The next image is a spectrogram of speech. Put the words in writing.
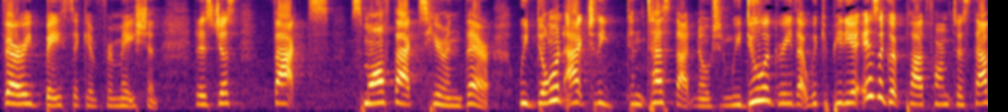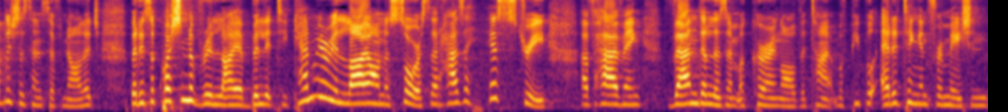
very basic information. It is just facts, small facts here and there. We don't actually contest that notion. We do agree that Wikipedia is a good platform to establish a sense of knowledge, but it's a question of reliability. Can we rely on a source that has a history of having vandalism occurring all the time, of people editing information,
